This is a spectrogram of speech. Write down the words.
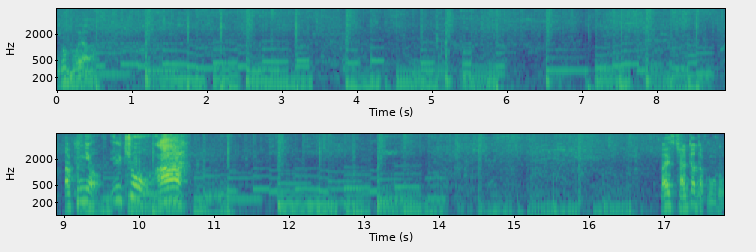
이건 뭐야? 아 궁이요. 1초. 아! 나이스. 잘 뛰었다 궁으로.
